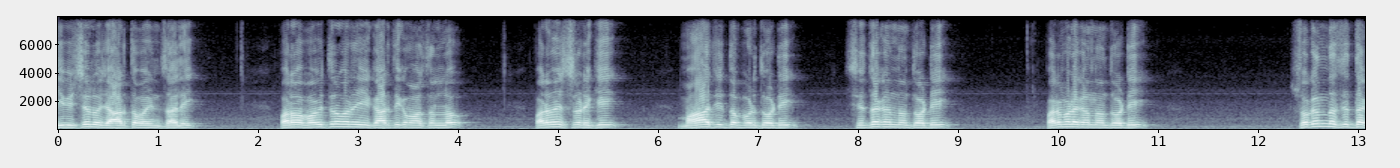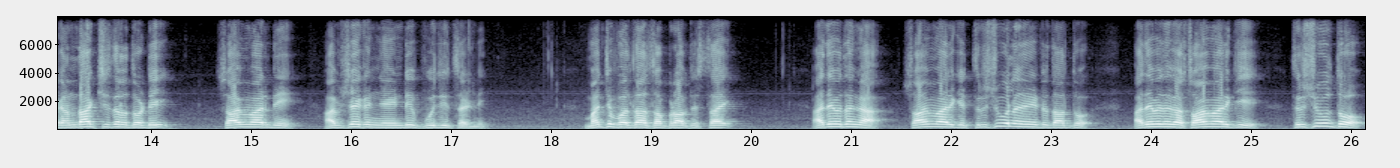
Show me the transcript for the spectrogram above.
ఈ విషయంలో జాగ్రత్త వహించాలి. పరమ పవిత్రమైన ఈ కార్తీక మాసంలో పరమేశ్వరుడికి మహాతీర్థం పొడితోటి సిద్ధగంధంతో పరిమళ గంధంతో సుగంధ సిద్ధ గంధాక్షితలతోటి స్వామివారిని అభిషేకం చేయండి పూజించండి. మంచి ఫలితాలు సంప్రాప్తిస్తాయి. అదేవిధంగా స్వామివారికి త్రిశూల్ అనేటి దాంతో అదేవిధంగా స్వామివారికి త్రిశూల్తో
